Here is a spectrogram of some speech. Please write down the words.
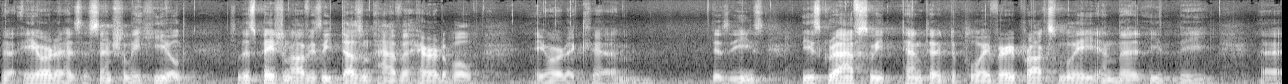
the aorta has essentially healed. So this patient obviously doesn't have a heritable aortic um, disease. These grafts we tend to deploy very proximally in the, the uh,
